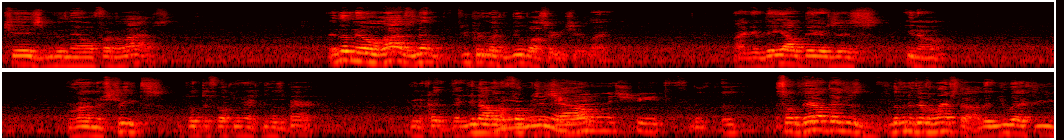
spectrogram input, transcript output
kids be living their own fucking lives. They live their own lives. There's nothing you pretty much can do about certain shit. Like, like if they out there just you know running the streets, what the fuck are you to do as a parent? You're gonna cut. Like, you're not gonna What fuck you with your child. running the streets? So if they're out there just living a different lifestyle, then you actually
